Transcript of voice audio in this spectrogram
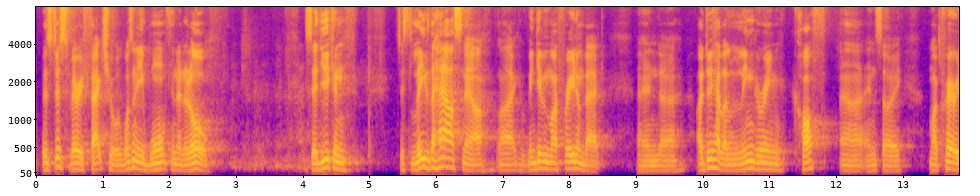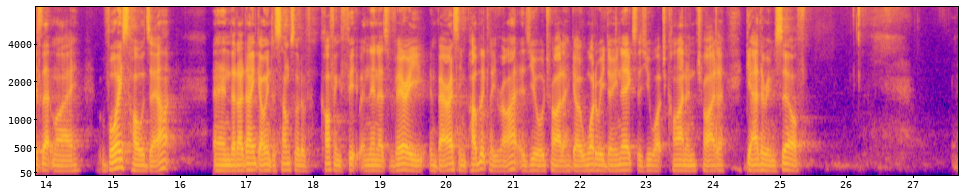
it was just very factual. There wasn't any warmth in it at all. It said, You can just leave the house now. Like, I've been given my freedom back. And uh, I do have a lingering cough, uh, and so my prayer is that my voice holds out and that I don't go into some sort of coughing fit, and then it's very embarrassing publicly, right? As you all try to go, what do we do next? As you watch Kynan try to gather himself. I'm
